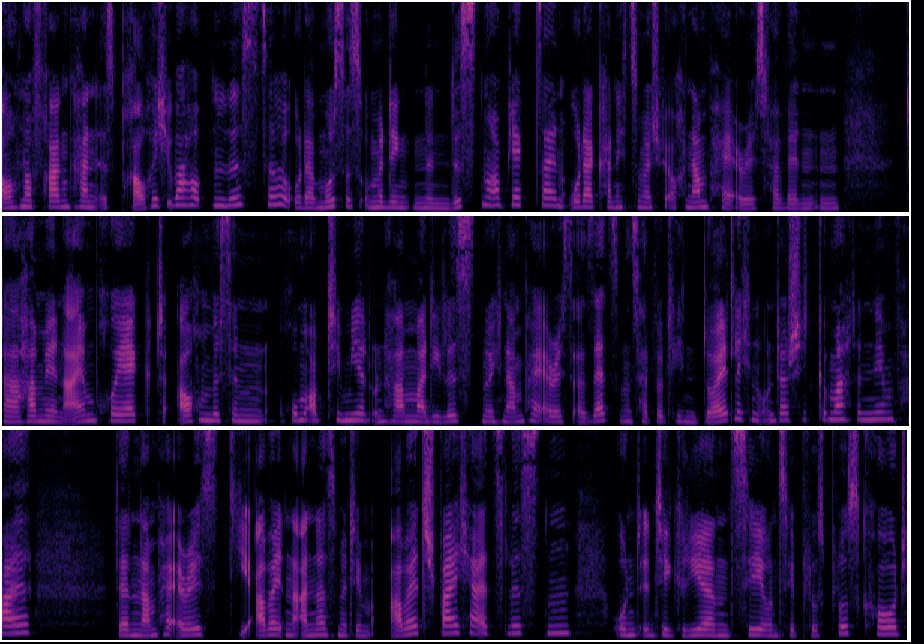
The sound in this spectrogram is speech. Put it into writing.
auch noch fragen kann, ist, brauche ich überhaupt eine Liste oder muss es unbedingt ein Listenobjekt sein oder kann ich zum Beispiel auch NumPy-Arrays verwenden? Da haben wir in einem Projekt auch ein bisschen rumoptimiert und haben mal die Listen durch NumPy-Arrays ersetzt und es hat wirklich einen deutlichen Unterschied gemacht in dem Fall. Denn NumPy-Arrays, die arbeiten anders mit dem Arbeitsspeicher als Listen und integrieren C und C++-Code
